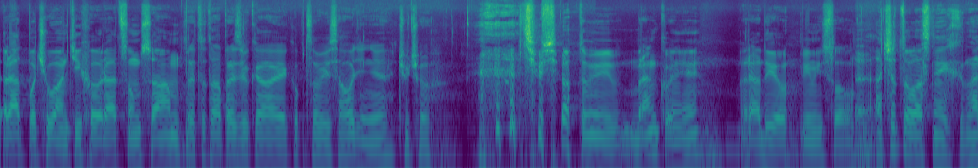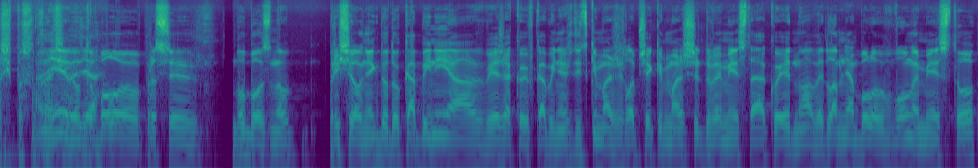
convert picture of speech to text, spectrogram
rád počúvam ticho, rád som sám. Preto tá prezivka aj kopcovi sa hodí, nie? Čučo. Čučo. To mi Branko, nie? Rádio vymyslel. A čo to vlastne naši poslucháči nie, no vedia? to bolo proste blbosť, no. Prišiel niekto do kabiny a vieš, ako je v kabine, vždycky máš lepšie, keď máš dve miesta ako jedno a vedľa mňa bolo voľné miesto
